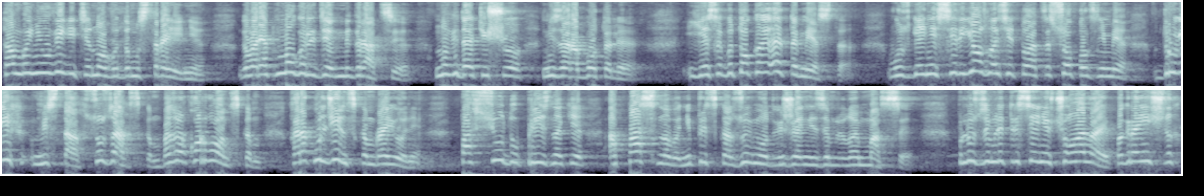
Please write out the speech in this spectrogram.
Там вы не увидите новые домостроения. Говорят, много людей в миграции, но, видать, еще не заработали если бы только это место. В Узгене серьезная ситуация с оползнями в других местах, в Сузахском, Базар-Хургонском, Каракульджинском районе. Повсюду признаки опасного, непредсказуемого движения земляной массы. Плюс землетрясение в Чулалай, пограничных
